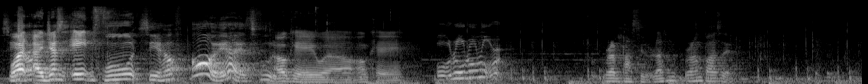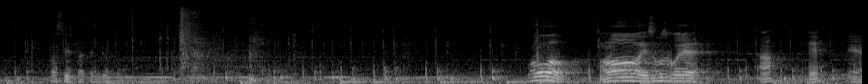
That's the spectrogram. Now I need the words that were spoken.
See What? I just ate food? See your health? Oh, yeah, it's food. Okay, well, okay. Oh, no, no, no. Run past it. Run, run past it. What's this button do? Oh, oh, you're supposed to go there. Huh? Here? Yeah.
